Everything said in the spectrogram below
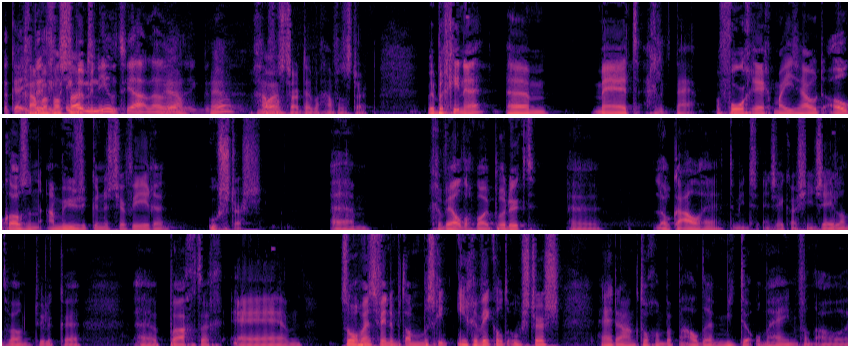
Oké, ik, Gaan we ben- van ik- ik ben benieuwd. Ja, nou, Ja, ik ben, ja. eh, We gaan Mooi. van start, hè, we gaan van start. We beginnen ehm, met eigenlijk nou ja, een voorgerecht, maar je zou het ook als een amuse kunnen serveren. Oesters. Ehm, geweldig mooi product. Eh, lokaal, hè, tenminste. En zeker als je in Zeeland woont, natuurlijk eh, eh, prachtig. En sommige mensen vinden het allemaal misschien ingewikkeld, oesters. Hè, daar hangt toch een bepaalde mythe omheen van oh,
